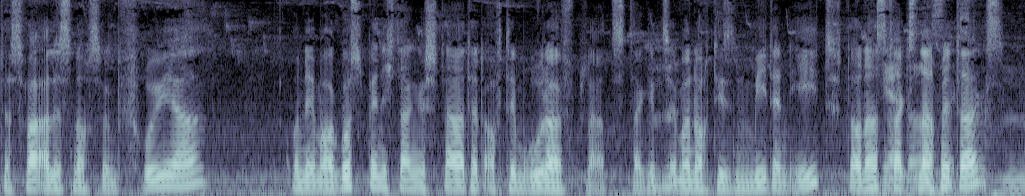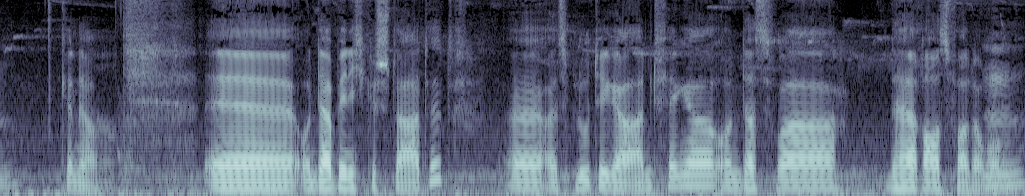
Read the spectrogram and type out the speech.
das war alles noch so im Frühjahr. Und im August bin ich dann gestartet auf dem Rudolfplatz. Da gibt es immer noch diesen Meet and Eat, donnerstags, nachmittags. Mhm. Genau. Äh, und da bin ich gestartet äh, als blutiger Anfänger und das war eine Herausforderung, Mhm.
